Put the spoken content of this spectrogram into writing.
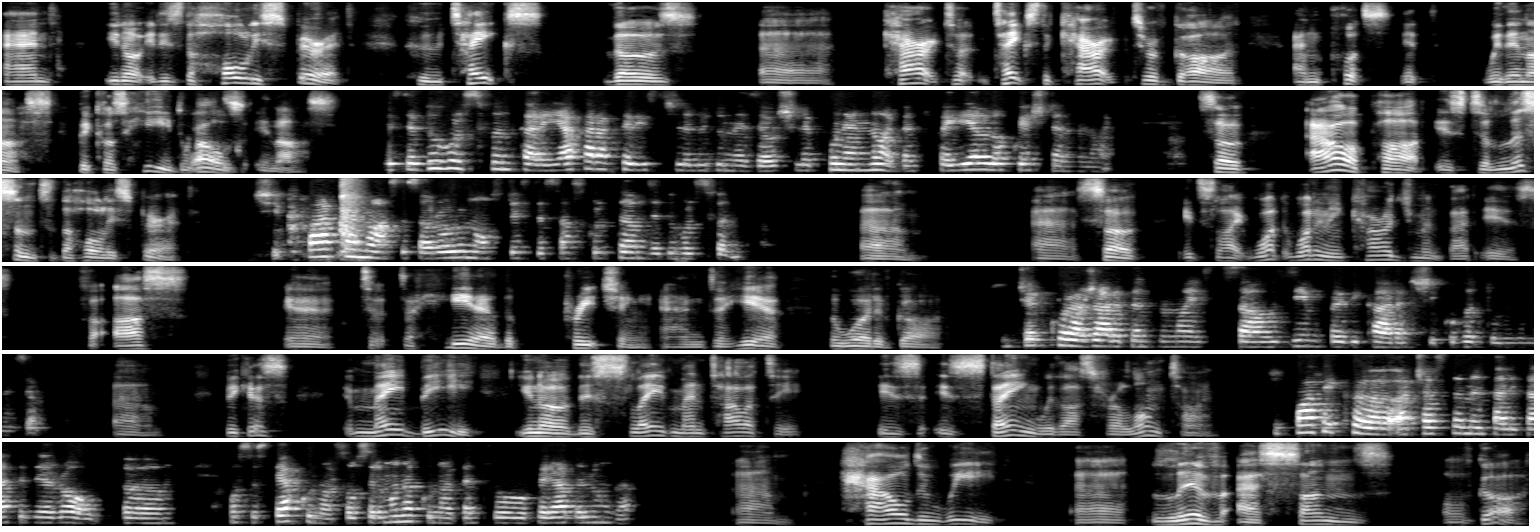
And, you know, it is the Holy Spirit who takes those uh, character, takes the character of God and puts it within us because he dwells in us. Este Duhul Sfânt care ia caracteristicile lui Dumnezeu și le pune în noi, pentru că El locuiește în noi. So our part is to listen to the Holy Spirit. Și partea noastră sau rolul nostru este să ascultăm de Duhul Sfânt. Um, uh, so it's like what what an encouragement that is for us uh, to to hear the preaching and to hear the word of God. Și ce încurajare pentru noi este să auzim predicarea și cuvântul lui Dumnezeu. Um, because it may be, you know, this slave mentality is is staying with us for a long time. Și poate că această mentalitate de rob uh, o să stea cu noi sau o să rămână cu noi pentru o perioadă lungă. Um, how do we uh, live as sons of God?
